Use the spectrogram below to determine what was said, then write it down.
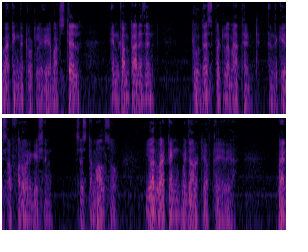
wetting the total area, but still in comparison to this particular method in the case of furrow irrigation system also, you are wetting majority of the area. When,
